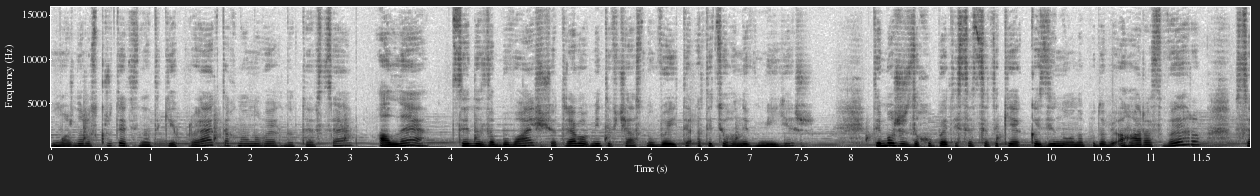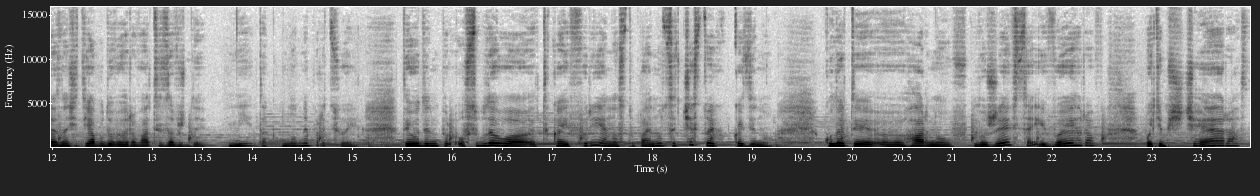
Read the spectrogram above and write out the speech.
Можна розкрутитися на таких проєктах, на нових, на те все. Але це не забувай, що треба вміти вчасно вийти, а ти цього не вмієш. Ти можеш захопитися, це таке як казіно наподобі, ага, раз виграв, все, значить я буду вигравати завжди. Ні, так воно не працює. Ти один особливо така ейфорія наступає. Ну це чисто як казіно. Коли ти е, гарно вложився і виграв, потім ще раз.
